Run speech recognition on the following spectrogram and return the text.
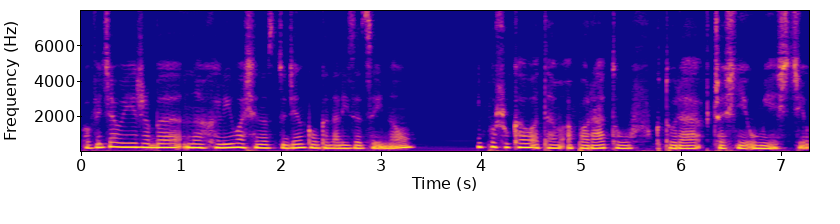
powiedział jej, żeby nachyliła się nad studzienką kanalizacyjną i poszukała tam aparatów, które wcześniej umieścił.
